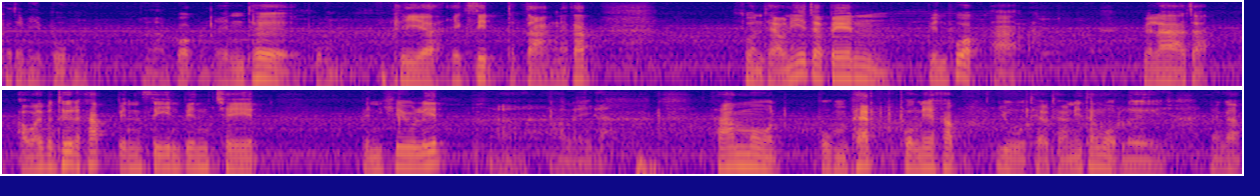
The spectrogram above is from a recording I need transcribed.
ก็จะมีปุ่มพวก enter ปุ่ม clear exit ต่างๆนะครับ ส่วนแถวนี้จะเป็นเป็นพวกอ่าเวลาจะเอาไว้บันทึกนะครับ เป็นซีน เป็นเชดเป็นคิวลิสอ่าอะไรทามโหมด ปุ่มแพทพวกนี้ครับ อยู่แถวแถวๆนี้ทั้งหมดเลยนะครับ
